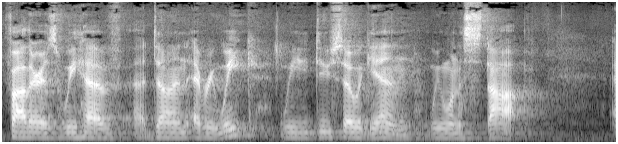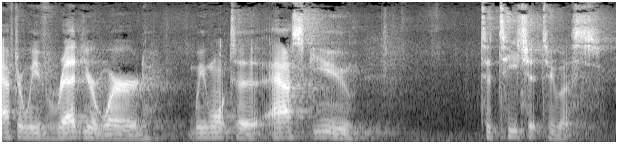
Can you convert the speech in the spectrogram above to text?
Father, as we have uh, done every week, we do so again. We want to stop. After we've read your word, we want to ask you to teach it to us,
